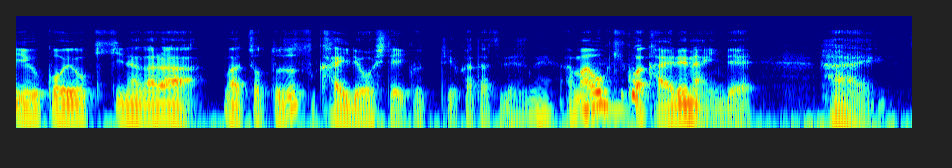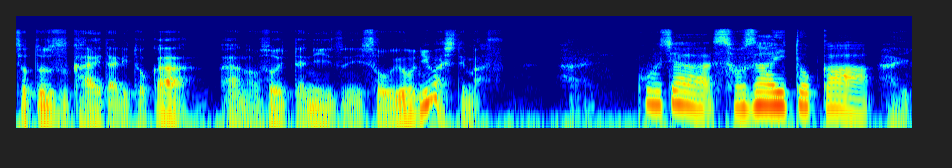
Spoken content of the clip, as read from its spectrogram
いう声を聞きながら、まあ、ちょっとずつ改良していくっていう形ですね。あまあ大きくは変えれないんで、はい、ちょっとずつ変えたりとかあのそういったニーズに沿うようにはしてます。はい、こうじゃあ素材とか、はい、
